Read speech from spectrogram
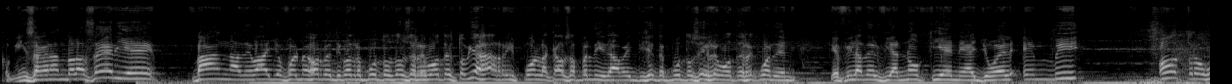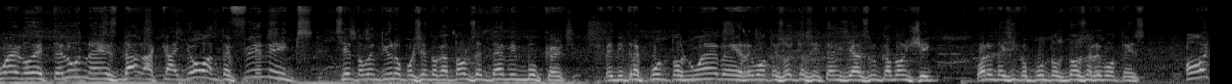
Comienza ganando la serie. Van Adebayo fue el mejor, 24 puntos, 12 rebotes. Tobias Harris por la causa perdida, 27.6 rebotes. Recuerden que Filadelfia no tiene a Joel Embiid. Otro juego de este lunes, Dallas cayó ante Phoenix, 121 por 114. Devin Booker, 23 puntos, 9 rebotes, 8 asistencias. Luka Doncic, 45 puntos, 12 rebotes, 8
